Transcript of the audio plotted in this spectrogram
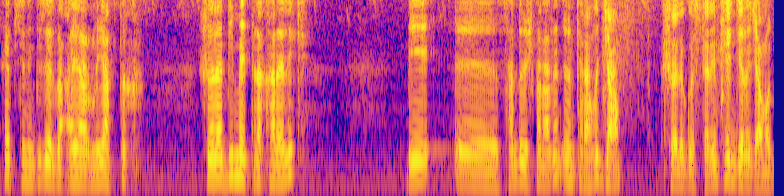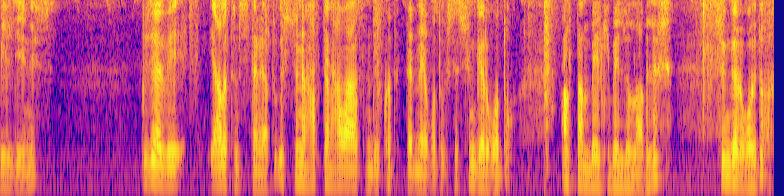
Hepsinin güzel bir ayarını yaptık. Şöyle bir metre karelik bir e, sandviç panelin ön tarafı cam. Şöyle göstereyim. Pencere camı bildiğiniz. Güzel bir yalıtım sistemi yaptık. Üstüne hafiften hava alsın diye köpüklerine koyduk. İşte sünger koyduk. Alttan belki belli olabilir. Sünger koyduk.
